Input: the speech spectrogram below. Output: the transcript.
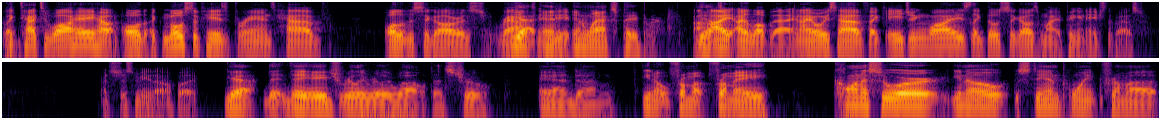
like Tatuaje. How all like most of his brands have all of the cigars wrapped Yeah, in and, paper. and wax paper. I-. I I love that, and I always have like aging wise, like those cigars, in my opinion, age the best. That's just me though, but Yeah, they, they age really, really well. That's true. And um, you know, from a from a connoisseur, you know, standpoint, from a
